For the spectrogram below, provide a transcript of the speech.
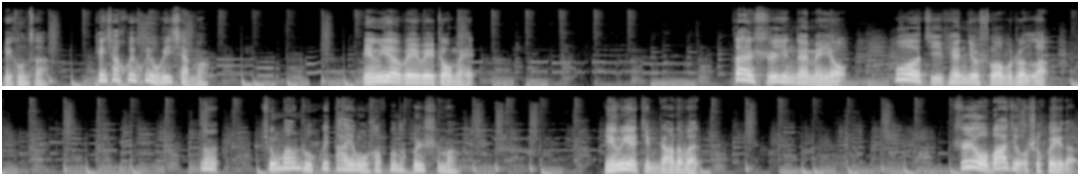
李公子，天下会会有危险吗？明月微微皱眉：“暂时应该没有，过几天就说不准了。”那熊帮主会答应我和风的婚事吗？明月紧张的问。十有八九是会的。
